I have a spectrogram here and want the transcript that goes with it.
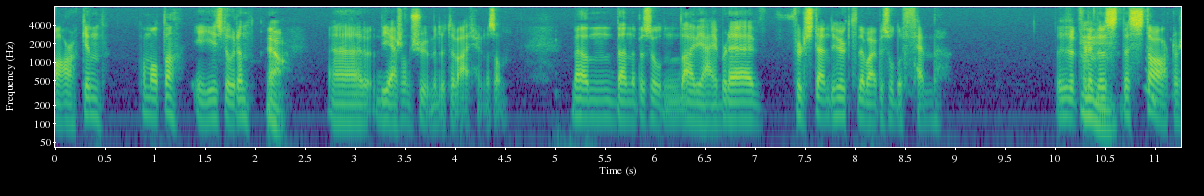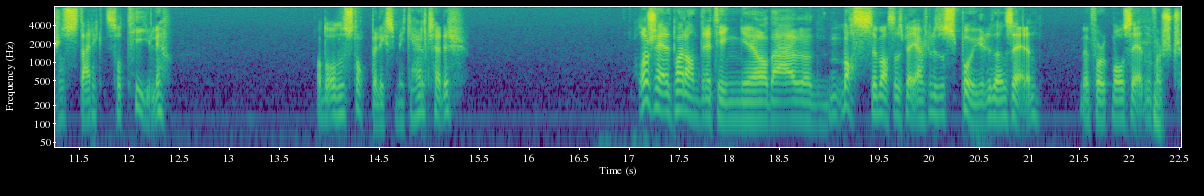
arken, på en måte, i historien. ja. Eh, de er sånn sju minutter hver, eller noe sånt. Men den episoden der jeg ble fullstendig hooked, det var episode fem. Det- Fordi det, det starter så sterkt så tidlig. Og det, og det stopper liksom ikke helt heller. Og så skjer et par andre ting, og det er masse masse Jeg har ikke lyst til å spoile den serien, men folk må se den først.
